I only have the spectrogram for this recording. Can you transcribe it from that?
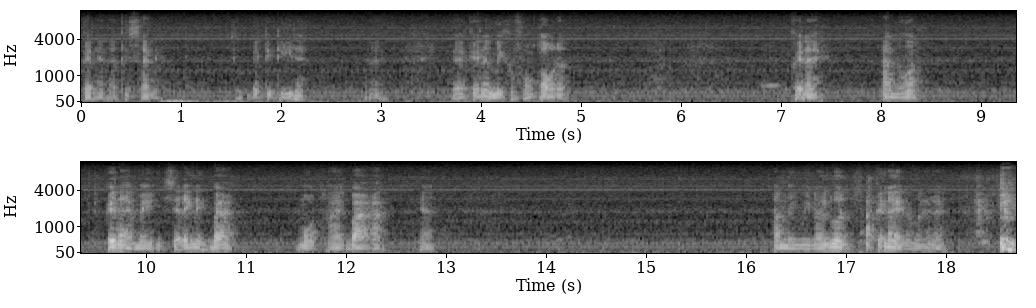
Cái này là cái xanh. Này bé tí tí này Đấy. cái này mình không phóng to được. Cái này ăn đúng không ạ? Cái này mình sẽ đánh định 3 1 2 3 ăn nhé à mình mình nói luôn. Cái này là cái này.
